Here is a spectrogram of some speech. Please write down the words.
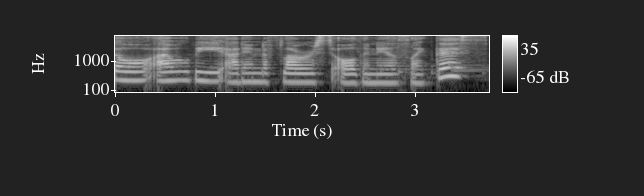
So I will be adding the flowers to all the nails like this.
